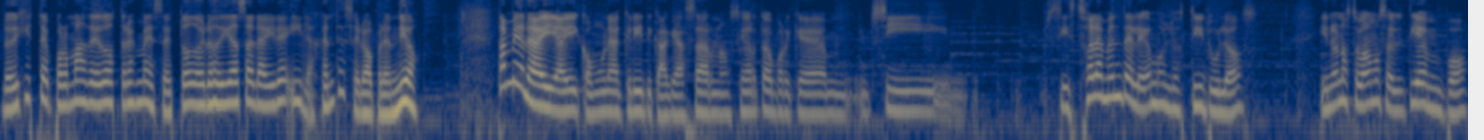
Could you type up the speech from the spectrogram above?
Lo dijiste por más de dos, tres meses, todos los días al aire y la gente se lo aprendió. También hay ahí como una crítica que hacer, ¿no cierto? Porque mm, si, si solamente leemos los títulos y no nos tomamos el tiempo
